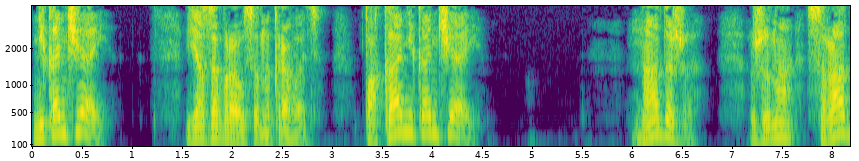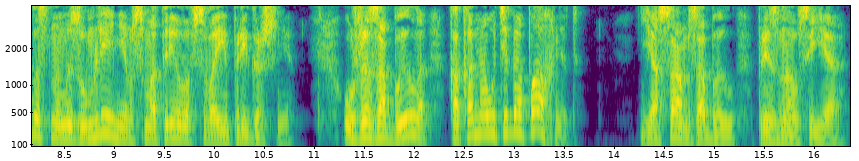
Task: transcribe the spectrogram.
«Не кончай!» Я забрался на кровать. «Пока не кончай!» «Надо же!» Жена с радостным изумлением смотрела в свои пригоршни. «Уже забыла, как она у тебя пахнет?» «Я сам забыл», — признался я.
